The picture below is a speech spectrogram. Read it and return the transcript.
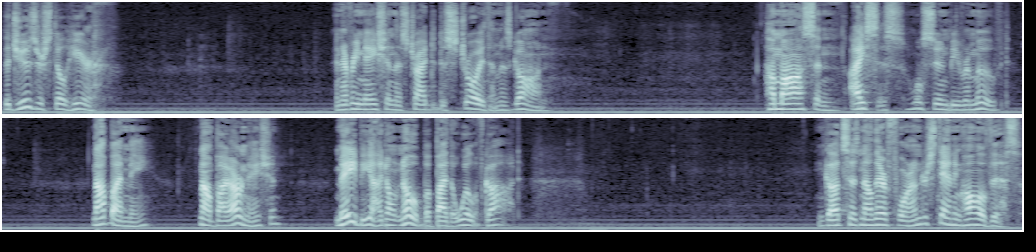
The Jews are still here. And every nation that's tried to destroy them is gone. Hamas and ISIS will soon be removed. Not by me, not by our nation. Maybe, I don't know, but by the will of God. And God says, Now therefore, understanding all of this,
